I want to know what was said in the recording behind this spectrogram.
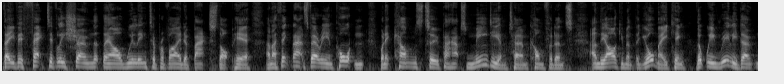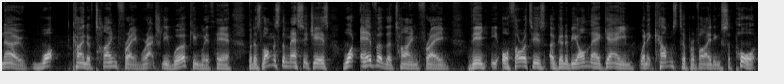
they've effectively shown that they are willing to provide a backstop here. And I think that's very important when it comes to perhaps medium term confidence and the argument that you're making that we really don't know what kind of time frame we're actually working with here. But as long as the message is, whatever the time frame, the authorities are going to be on their game when it comes to providing support,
